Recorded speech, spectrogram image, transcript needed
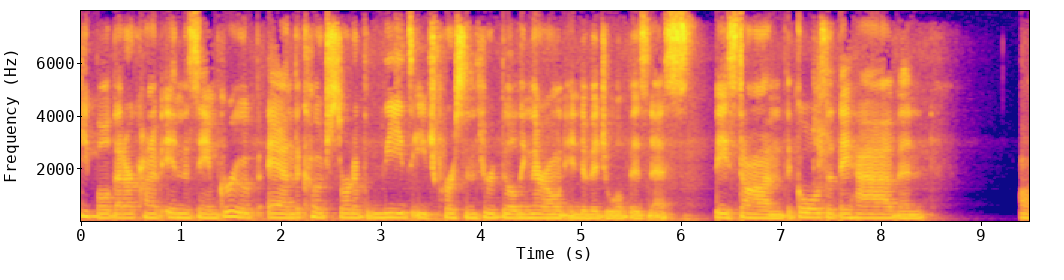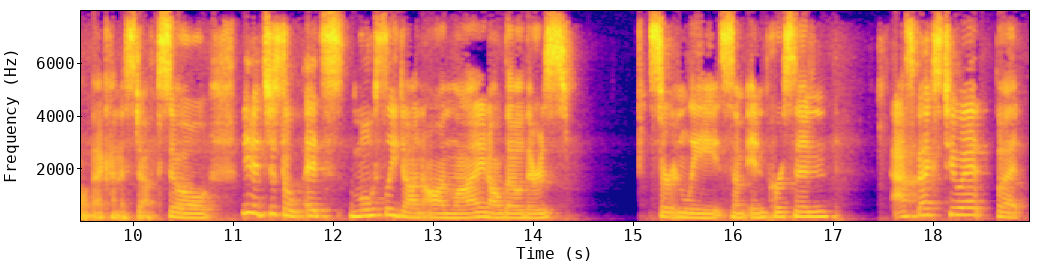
people that are kind of in the same group and the coach sort of leads each person through building their own individual business based on the goals that they have and all that kind of stuff. So, you know, it's just a, it's mostly done online, although there's certainly some in-person aspects to it, but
